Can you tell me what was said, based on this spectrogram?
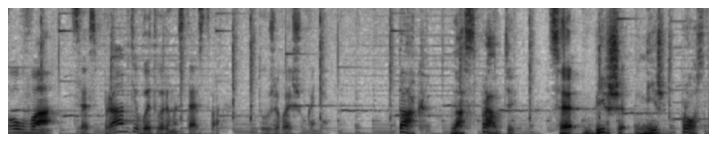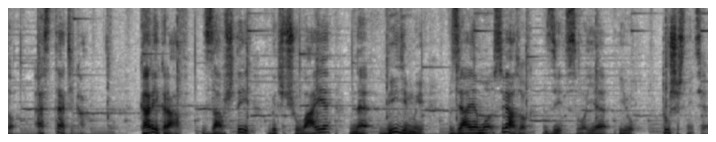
Ова! Це справді витвори мистецтва. Дуже вишукані. Так, насправді це більше, ніж просто естетика. Каліграф завжди відчуває невидимий взаємозв'язок зі своєю тушечницею.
